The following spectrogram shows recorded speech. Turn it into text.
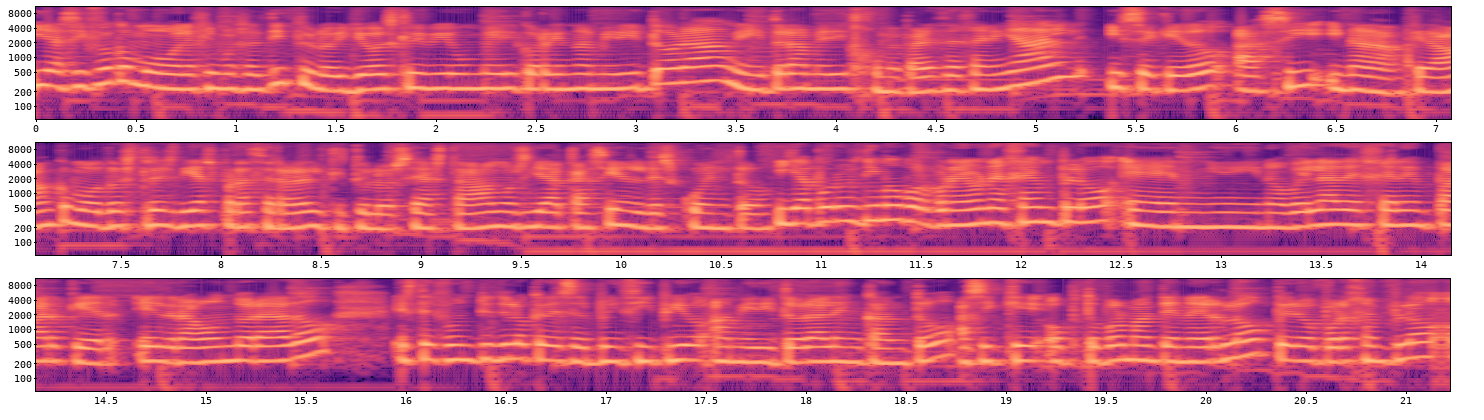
Y así fue como elegimos el título. Yo escribí un mail corriendo a mi editora, mi editora me dijo me parece genial y se quedó así y nada, quedaban como dos tres días para cerrar el título, o sea, estábamos ya casi en el descuento. Y ya por último, por poner un ejemplo, en mi novela de Helen Parker, El dragón dorado, este fue un título que desde el principio a mi editora le encantó, así que optó por mantenerlo, pero por ejemplo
